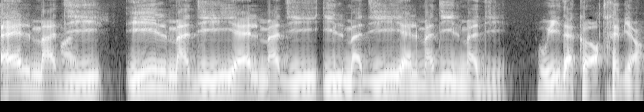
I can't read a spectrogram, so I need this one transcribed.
Elle m'a dit, il m'a dit, elle m'a dit, il m'a dit, elle m'a dit, il m'a dit. Oui, d'accord, très bien.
